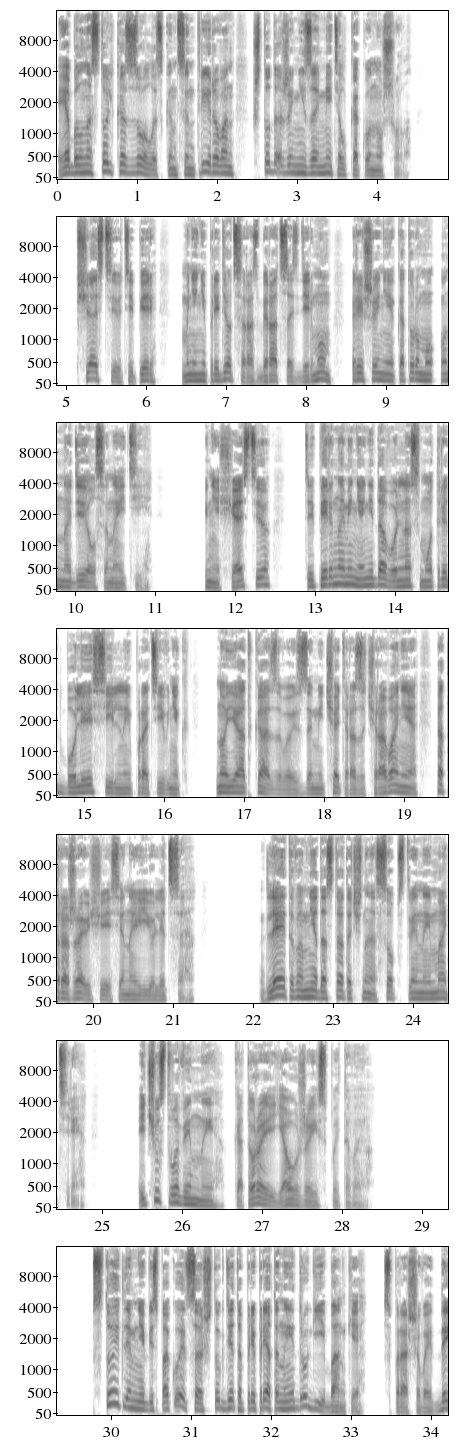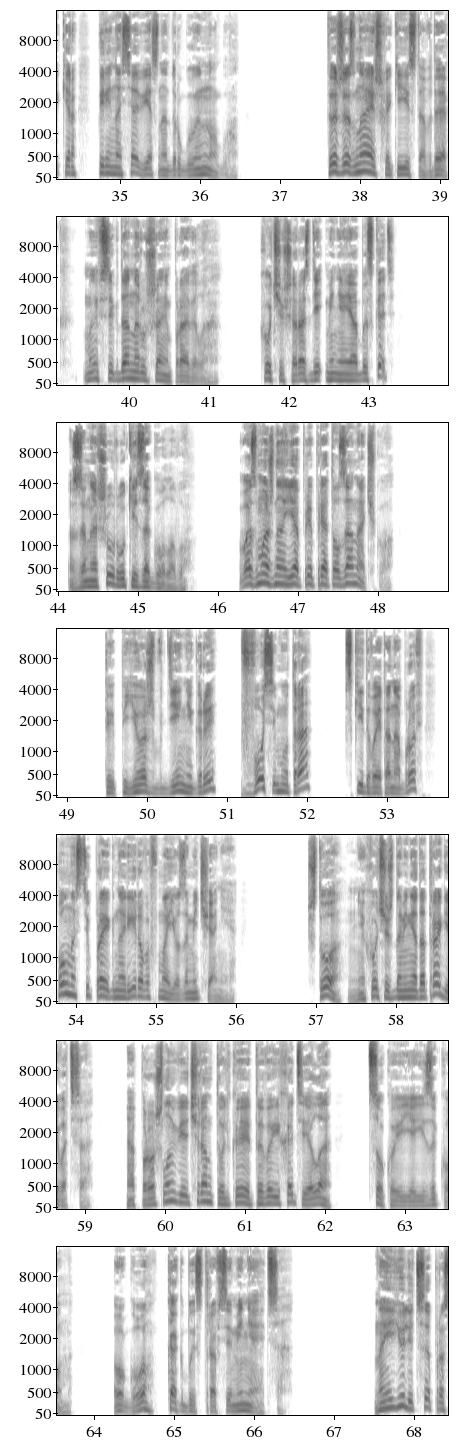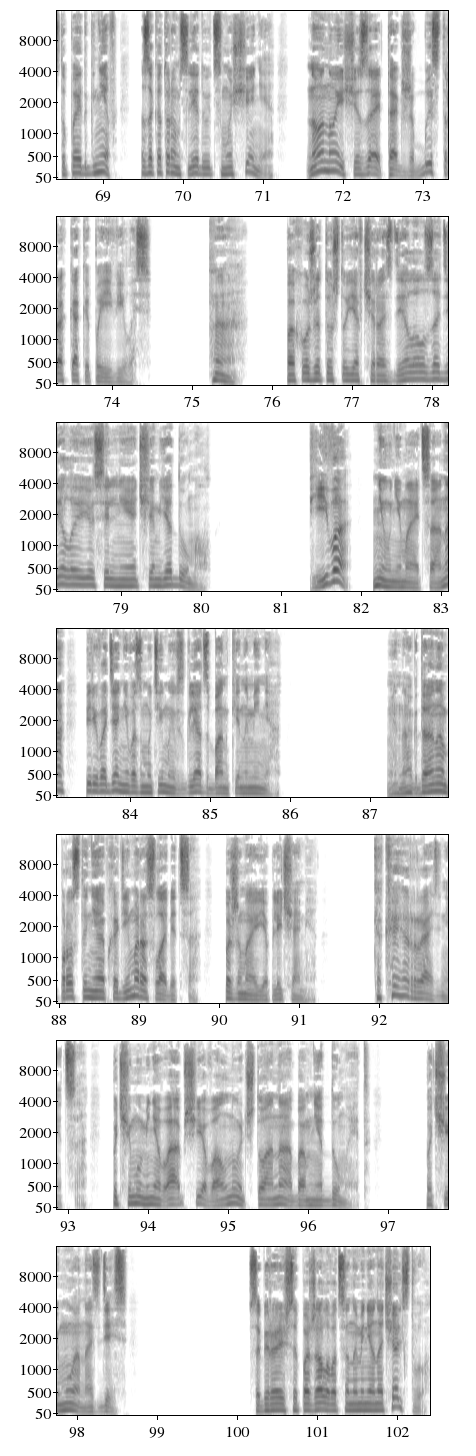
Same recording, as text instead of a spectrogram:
Я был настолько зол и сконцентрирован, что даже не заметил, как он ушел. К счастью, теперь мне не придется разбираться с дерьмом, решение которому он надеялся найти. К несчастью, теперь на меня недовольно смотрит более сильный противник, но я отказываюсь замечать разочарование, отражающееся на ее лице. Для этого мне достаточно собственной матери и чувства вины, которое я уже испытываю. «Стоит ли мне беспокоиться, что где-то припрятаны и другие банки?» — спрашивает Деккер, перенося вес на другую ногу. «Ты же знаешь хоккеистов, Дек. Мы всегда нарушаем правила. Хочешь раздеть меня и обыскать?» Заношу руки за голову. «Возможно, я припрятал заначку». «Ты пьешь в день игры?» «В восемь утра?» — скидывает она бровь, полностью проигнорировав мое замечание. «Что, не хочешь до меня дотрагиваться? А прошлым вечером только этого и хотела», — цокаю я языком. «Ого, как быстро все меняется». На ее лице проступает гнев, за которым следует смущение, но оно исчезает так же быстро, как и появилось. Ха, похоже, то, что я вчера сделал, задело ее сильнее, чем я думал. «Пиво?» Не унимается она, переводя невозмутимый взгляд с банки на меня. «Иногда нам просто необходимо расслабиться», — пожимаю я плечами. «Какая разница? Почему меня вообще волнует, что она обо мне думает? Почему она здесь? Собираешься пожаловаться на меня начальству?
